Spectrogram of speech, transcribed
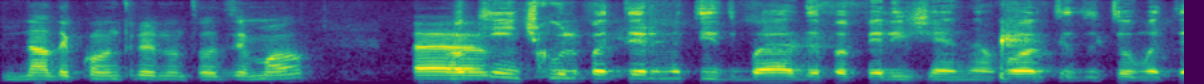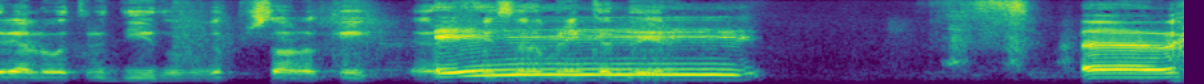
nada contra, não estou a dizer mal. Ah, Ok, desculpa ter metido barra de papel higiene à volta do teu material no outro dia, do pessoal, ok? É, Foi só uma brincadeira. Ah,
